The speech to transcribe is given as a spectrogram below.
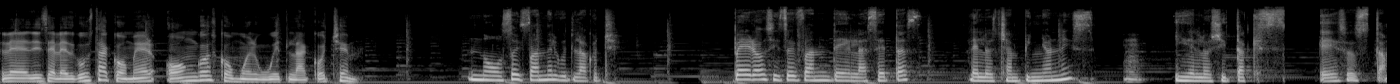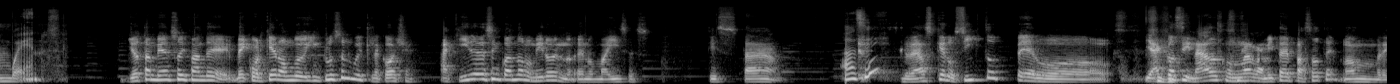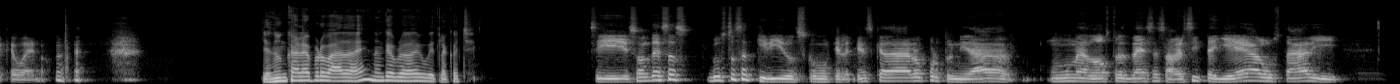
le dice, ¿les gusta comer hongos como el huitlacoche? No soy fan del huitlacoche, pero sí soy fan de las setas, de los champiñones Mm. y de los shiitakes. Esos están buenos. Yo también soy fan de, de cualquier hongo, incluso el huitlacoche. Aquí de vez en cuando lo miro en, en los maíces. Sí está... ¿Ah, sí? Se ve asquerosito, pero ya cocinado con una ramita de pasote. No, hombre, qué bueno. Yo nunca lo he probado, ¿eh? Nunca he probado el huitlacoche. Sí, son de esos gustos adquiridos, como que le tienes que dar oportunidad una, dos, tres veces a ver si te llega a gustar y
